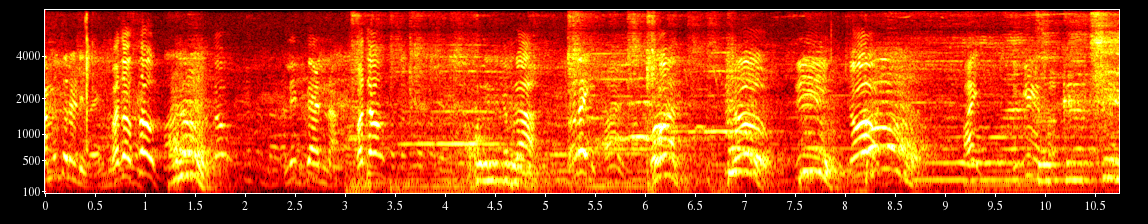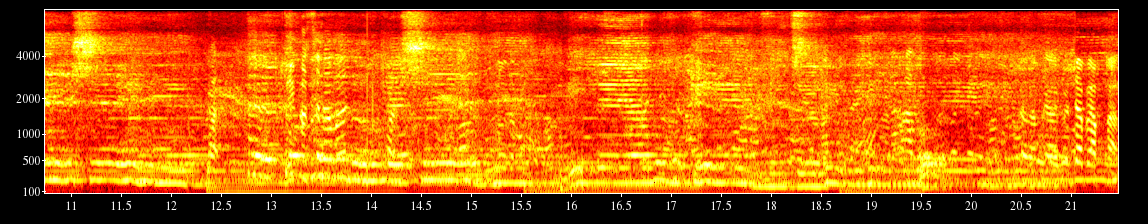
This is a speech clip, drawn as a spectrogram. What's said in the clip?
আমি তো রেডি ভাই বাজাও সাউথ হ্যালো লিপ গান না বাজাও police camera camera one two three four ভাই লিপ আছে না যাবে আপনার।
